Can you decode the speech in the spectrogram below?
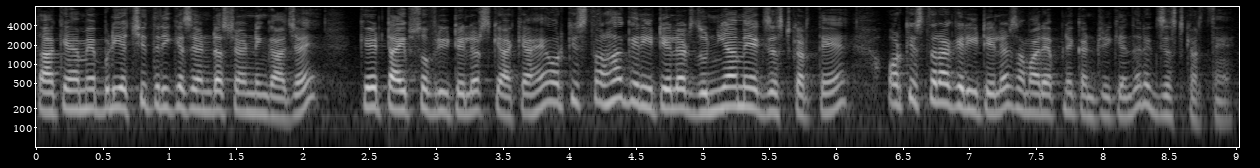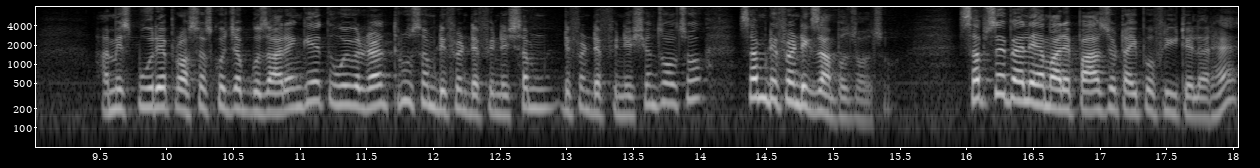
ताकि हमें बड़ी अच्छी तरीके से अंडरस्टैंडिंग आ जाए कि टाइप्स ऑफ़ रिटेलर्स क्या क्या हैं और किस तरह के रिटेलर्स दुनिया में एग्जिस्ट करते हैं और किस तरह के रिटेलर्स हमारे अपने कंट्री के अंदर एग्जिस्ट करते हैं। हम इस पूरे प्रोसेस को जब गुजारेंगे तो we will run through some different definition different definition also some different examples also सबसे पहले हमारे पास जो टाइप ऑफ़ रिटेलर है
